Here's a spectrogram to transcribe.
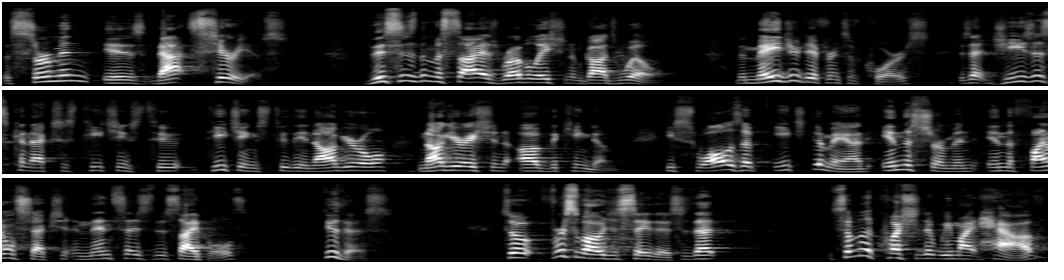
The sermon is that serious. This is the Messiah's revelation of God's will. The major difference, of course, is that Jesus connects his teachings to, teachings to the inaugural, inauguration of the kingdom. He swallows up each demand in the sermon in the final section and then says to the disciples, Do this. So, first of all, I would just say this is that some of the questions that we might have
